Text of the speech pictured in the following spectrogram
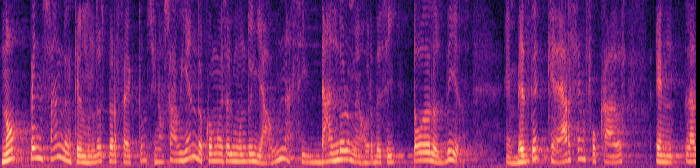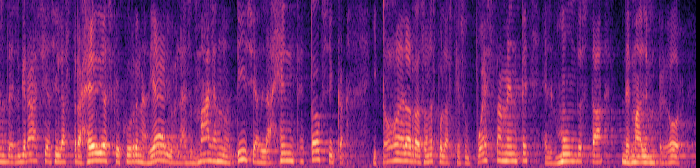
No pensando en que el mundo es perfecto, sino sabiendo cómo es el mundo y aún así dando lo mejor de sí todos los días en vez de quedarse enfocados en las desgracias y las tragedias que ocurren a diario, las malas noticias, la gente tóxica y todas las razones por las que supuestamente el mundo está de mal en peor.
